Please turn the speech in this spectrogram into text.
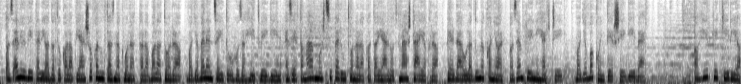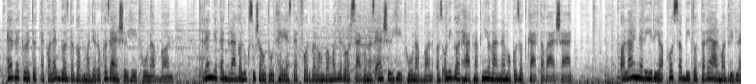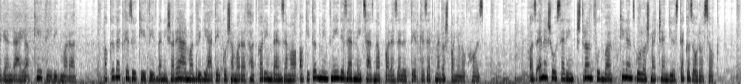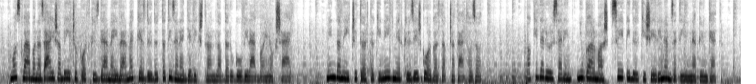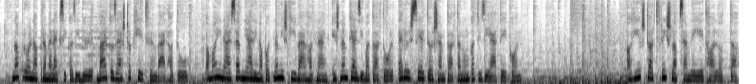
Az elővételi adatok alapján sokan utaznak vonattal a Balatonra, vagy a Velencei tóhoz a hétvégén, ezért a MÁV most szuperútvonalakat ajánlott más tájakra, például a Dunakanyar, az Empléni hegység, vagy a Bakony térségébe. A hírklik írja, erre költöttek a leggazdagabb magyarok az első hét hónapban. Rengeteg drága luxusautót helyeztek forgalomba Magyarországon az első hét hónapban, az oligarcháknak nyilván nem okozott kárt a válság. A Liner írja, hosszabbított a Real Madrid legendája, két évig marad. A következő két évben is a Real Madrid játékosa maradhat Karim Benzema, aki több mint 4400 nappal ezelőtt érkezett meg a spanyolokhoz. Az NSO szerint strandfutball 9 gólos meccsen győztek az oroszok. Moszkvában az A és a B csoport küzdelmeivel megkezdődött a 11. strandlabdarúgó világbajnokság. Mind a négy csütörtöki négy mérkőzés gólgazdag csatát hozott. A kiderül szerint nyugalmas, szép idő kíséri nemzeti ünnepünket. Napról napra melegszik az idő, változás csak hétfőn várható. A mainál szebb nyári napot nem is kívánhatnánk, és nem kell zivatartól, erős széltől sem tartanunk a tűzijátékon. A Hírstart friss lapszemléjét hallotta.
